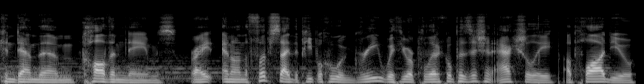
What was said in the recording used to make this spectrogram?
condemn them, call them names, right? And on the flip side, the people who agree with your political position actually applaud you.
